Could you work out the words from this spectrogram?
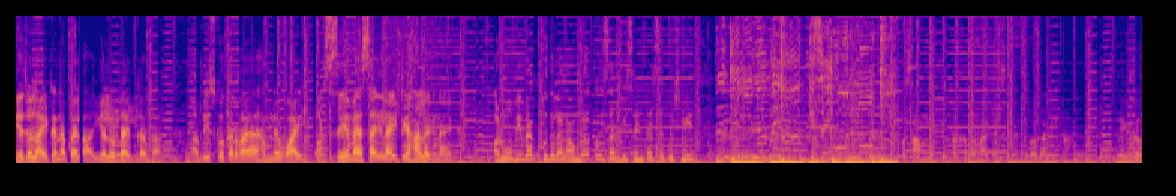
ये जो लाइट है ना पहला येलो टाइप का था। अभी इसको करवाया हमने व्हाइट और सेम ऐसा ही लाइट यहाँ लगना है। और वो भी मैं खुद लगाऊँगा कोई सर्विस सेंटर से कुछ नहीं। तो सामने कितना खतरनाक एक्सीडेंट हुआ गाड़ी का। देख रहे हो?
